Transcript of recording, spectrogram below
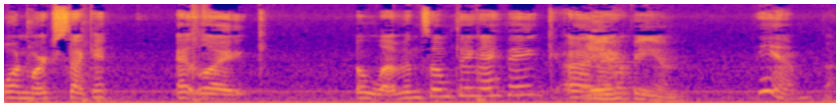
on March 2nd at like 11 something, I think. Uh, AM or PM? PM. Okay.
